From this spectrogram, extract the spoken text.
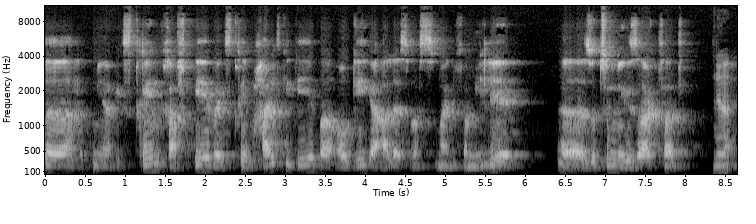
äh, hat mir extrem Kraft gegeben, extrem Halt gegeben, auch gegen alles, was meine Familie äh, so zu mir gesagt hat. Ja.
